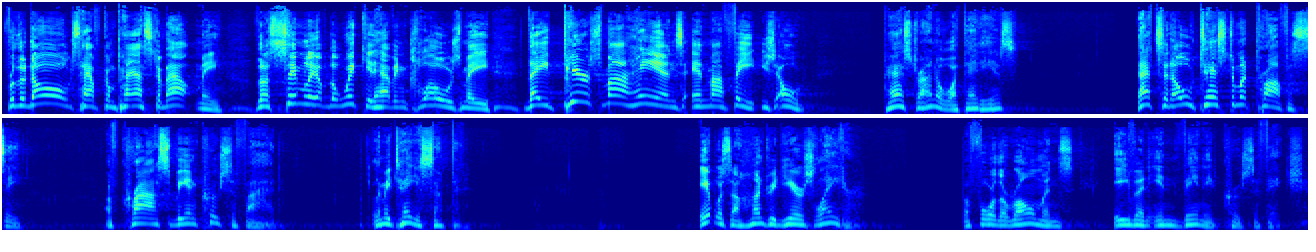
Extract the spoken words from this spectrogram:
For the dogs have compassed about me, the assembly of the wicked have enclosed me. They pierce my hands and my feet. You say, Oh, Pastor, I know what that is. That's an Old Testament prophecy of Christ being crucified. But let me tell you something. It was a hundred years later before the Romans even invented crucifixion.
